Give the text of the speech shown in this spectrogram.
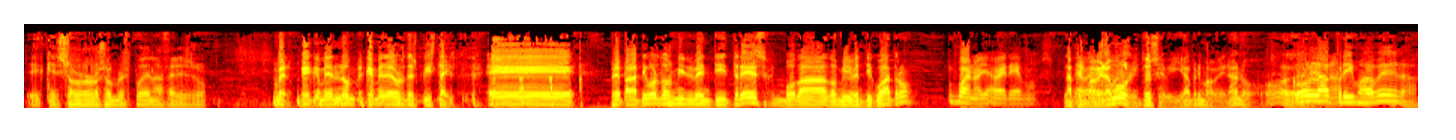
Eh, que solo los hombres pueden hacer eso. Bueno, que, que me, no- que me os despistáis. Eh, preparativos 2023, boda 2024. Bueno, ya veremos. La ya primavera veremos. muy bonito en Sevilla, primavera, ¿no? Con la primavera,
